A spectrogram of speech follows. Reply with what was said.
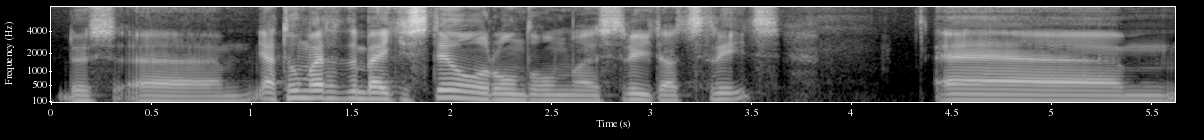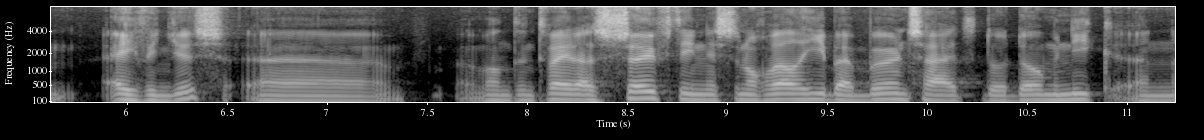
Dus ehm, ja, toen werd het een beetje stil rondom Street Art Streets. eventjes. Want in 2017 is er nog wel hier bij Burnside door Dominique een,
